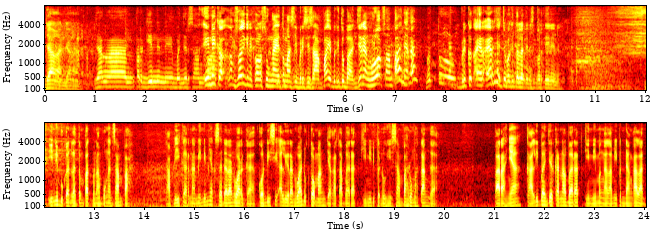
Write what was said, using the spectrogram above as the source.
Jangan, jangan. Jangan tergini nih banjir sampah. Ini soalnya gini, kalau sungai itu masih berisi sampah ya begitu banjir yang ngeluap sampahnya kan. betul. Berikut air-airnya coba kita lihat ini seperti ini nih. Ini bukanlah tempat penampungan sampah. Tapi karena minimnya kesadaran warga, kondisi aliran Waduk Tomang, Jakarta Barat kini dipenuhi sampah rumah tangga. Parahnya, kali banjir Kanal Barat kini mengalami pendangkalan.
